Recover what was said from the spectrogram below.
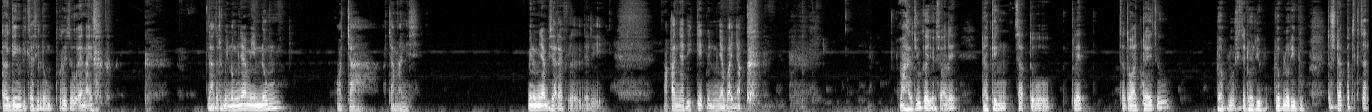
daging dikasih lumpur itu enak itu. Nah terus minumnya minum ocha ocha manis minumnya bisa refill. Jadi makannya dikit minumnya banyak. Mahal juga ya soalnya daging satu plate satu ada itu 20 sekitar 2000 20 ribu. Terus dapat sekitar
